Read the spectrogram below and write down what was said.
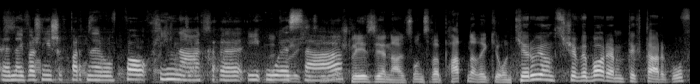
e, najważniejszych partnerów po Chinach i USA. Kierując się wyborem tych targów,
